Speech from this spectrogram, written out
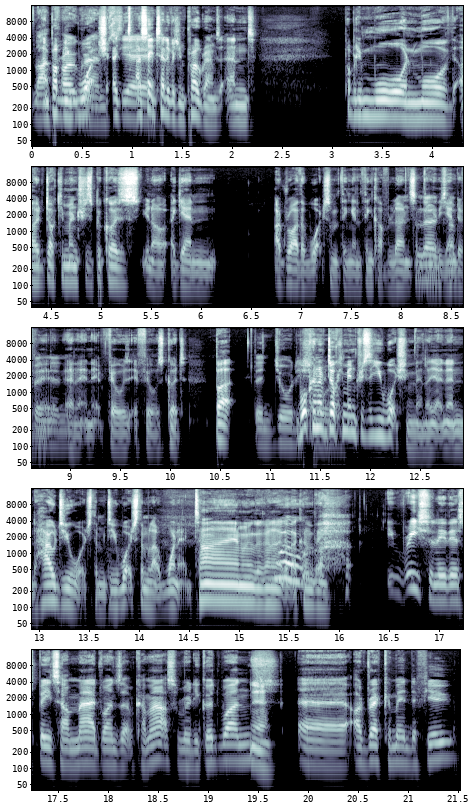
Like I probably programs, watch. I, yeah, I say television programs and probably more and more of, uh, documentaries because you know, again, I'd rather watch something and think I've learned something Learn at the end of it, and, and- and it feels it feels good. But Then Geordie what kind of documentaries are you watching then, and, and how do you watch them? Do you watch them like one at a time, that kind of, that kind of thing? Recently, there's been some mad ones that have come out, some really good ones. Uh, I'd recommend a few.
